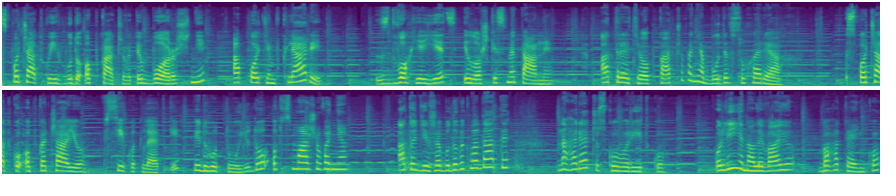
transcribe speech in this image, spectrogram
Спочатку їх буду обкачувати в борошні, а потім в клярі з двох яєць і ложки сметани. А третє обкачування буде в сухарях. Спочатку обкачаю всі котлетки, підготую до обсмажування, а тоді вже буду викладати на гарячу сковорідку. Олії наливаю багатенько,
